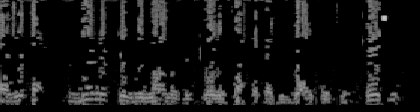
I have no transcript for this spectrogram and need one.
להגיד לך, זה נתון זמן לביטוי לסך הכל בגלל כל כך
